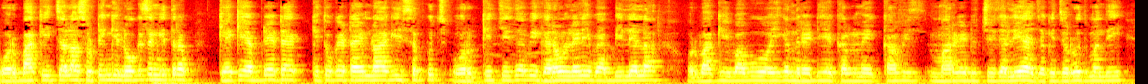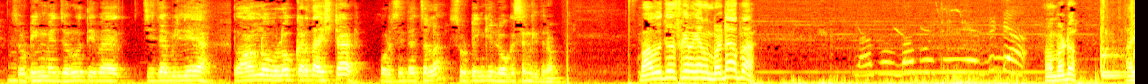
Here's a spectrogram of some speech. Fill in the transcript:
और बाकी चला शूटिंग की लोकेशन की तरफ़। क्या क्या अपडेट है, कितों के टाइम लागी सब कुछ। और किस चीज़ें भी घर लेनी बी ले ला। और बाकी बाबू वही रेडी है, कल में काफ़ी मार्केट चीज़ें लिया है जो कि जरूरतमंद शूटिंग में ज़रूरत ही चीज़ें भी लिया तो हम लोग व्लॉग करता स्टार्ट और सीधा चला शूटिंग की लोकेशन की तरफ़। बाबू दस करके बड़ा आपा हाँ बढ़ो आई।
